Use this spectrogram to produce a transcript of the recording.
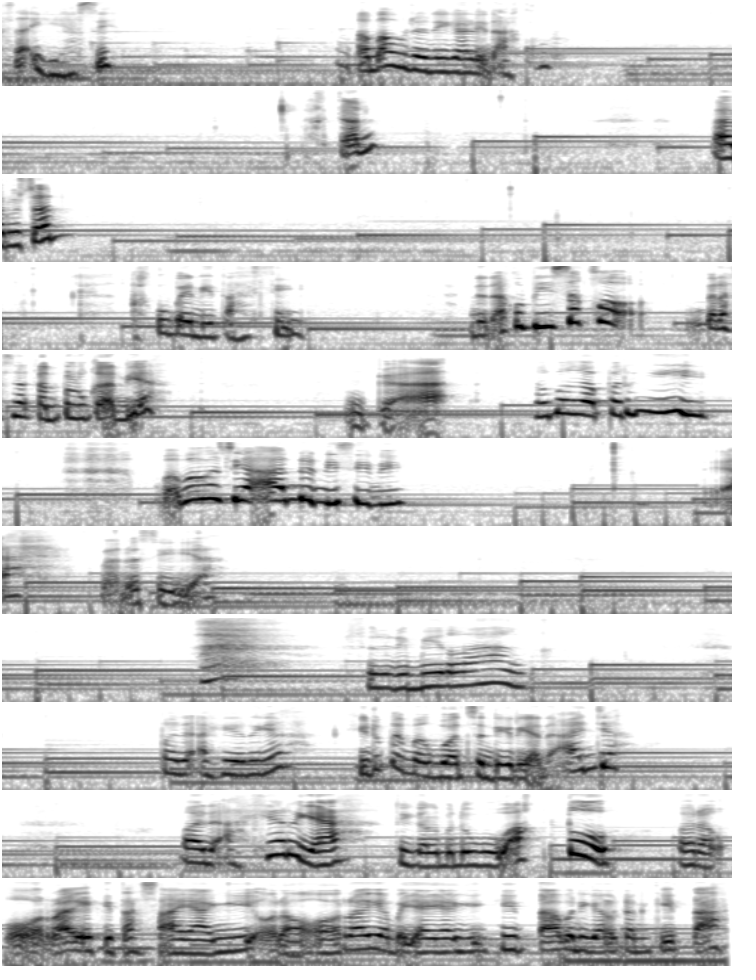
Masa iya sih? Mama udah ninggalin aku. Bahkan barusan aku meditasi. Dan aku bisa kok merasakan pelukannya. Enggak. Mama nggak pergi. Mama masih ada di sini. Ya manusia. Sudah dibilang. Pada akhirnya hidup memang buat sendirian aja pada akhirnya tinggal menunggu waktu. Orang-orang yang kita sayangi orang-orang yang menyayangi kita meninggalkan kita.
